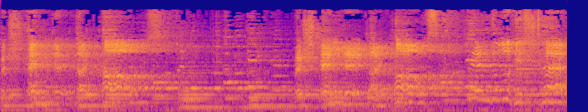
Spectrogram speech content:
bestelle dein Haus, bestelle dein Haus, denn du bist Herr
